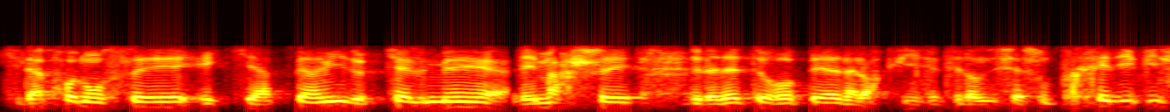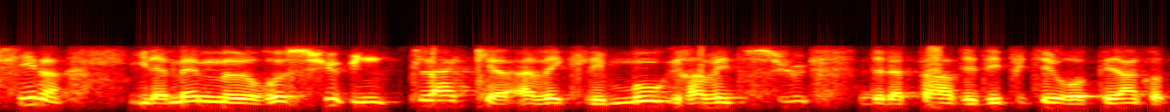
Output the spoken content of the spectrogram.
qu'il a prononcé et qui a permis de calmer les marchés de la dette européenne alors qu'ils étaient dans une situation très difficile. Il a même reçu une plaque avec les mots gravés dessus de la part des députés européens quand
